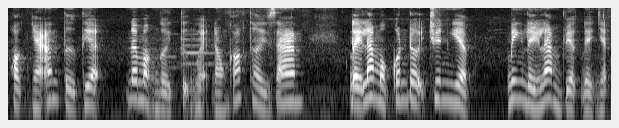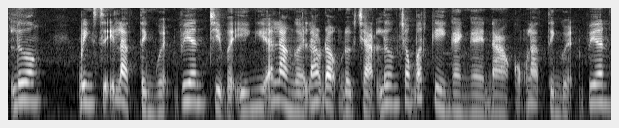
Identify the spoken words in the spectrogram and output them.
hoặc nhà ăn từ thiện, nơi mọi người tự nguyện đóng góp thời gian. Đấy là một quân đội chuyên nghiệp, binh lính làm việc để nhận lương. Binh sĩ là tình nguyện viên chỉ với ý nghĩa là người lao động được trả lương trong bất kỳ ngành nghề nào cũng là tình nguyện viên.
